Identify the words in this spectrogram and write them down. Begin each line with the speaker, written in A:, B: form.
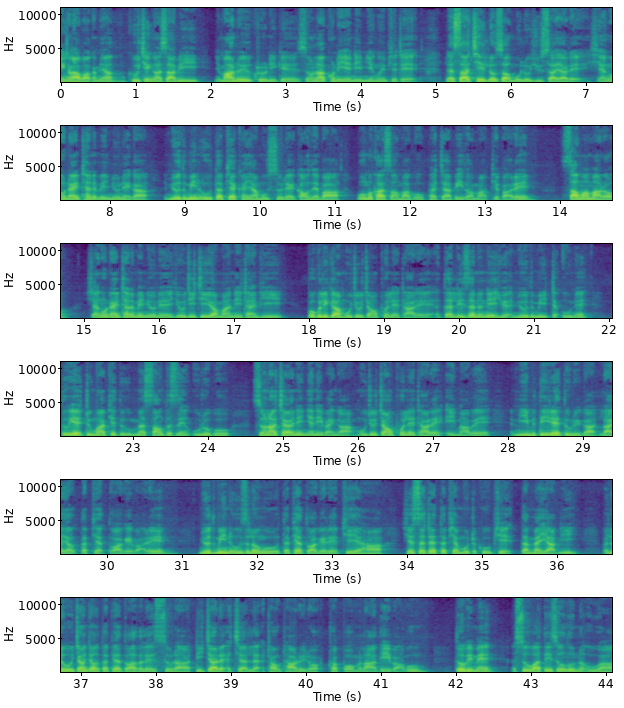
A: မင်္ဂလာပါခင်ဗျာခုချိန်ကစပြီးမြန်မာနွေဦးခရိုနီကယ်ဇွန်လ9ရက်နေ့မြင်ကွင်းဖြစ်တဲ့လက်စားချေလှုပ်ဆောင်မှုလို့ယူဆရတဲ့ရန်ကုန်တိုင်းထန်းတပင်မြို့နယ်ကအမျိုးသမီးအူတပ်ဖြတ်ခံရမှုဆိုတဲ့ခေါင်းစဉ်ပါမိုးမခဆောင်းပါကိုဖတ်ကြားပေးသွားမှာဖြစ်ပါတယ်။ဆောင်းပါမှာတော့ရန်ကုန်တိုင်းထန်းတပင်မြို့နယ်ရိုးကြီးကျေးရွာမှာနေထိုင်ပြီးပုဂ္ဂလိကမူကြိုကျောင်းဖွင့်လှစ်ထားတဲ့အသက်42နှစ်အရွယ်အမျိုးသမီးတဦးနဲ့သူ့ရဲ့တူမဖြစ်သူမတ်ဆောင်းသစင်ဦးတို့ကိုဇွန်လ6ရက်နေ့ညနေပိုင်းကမူကြိုကျောင်းဖွင့်လှစ်ထားတဲ့အိမ်မှာပဲ အမည်မသိတဲ့သူတွေကလာရောက်တပ်ဖြတ်သွားခဲ့ပါတယ်။မြို့သမီးနှဦးစလုံးကိုတပ်ဖြတ်သွားခဲ့တဲ့ဖြစ်ရဟာရက်စက်တဲ့တပ်ဖြတ်မှုတစ်ခုဖြစ်သတ်မှတ်ရပြီးဘလို့အကြောင်းကြောင့်တပ်ဖြတ်သွားသလဲဆိုတာတိကျတဲ့အချက်အလက်အထောက်အထားတွေတော့ထွက်ပေါ်မလာသေးပါဘူး။သို့ပေမဲ့အဆိုပါတည်ဆုံးသူနှစ်ဦးဟာ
